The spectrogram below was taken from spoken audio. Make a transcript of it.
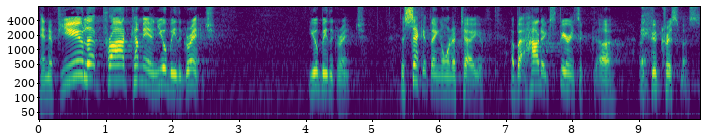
And if you let pride come in, you'll be the Grinch. You'll be the Grinch. The second thing I want to tell you about how to experience a, a good Christmas.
